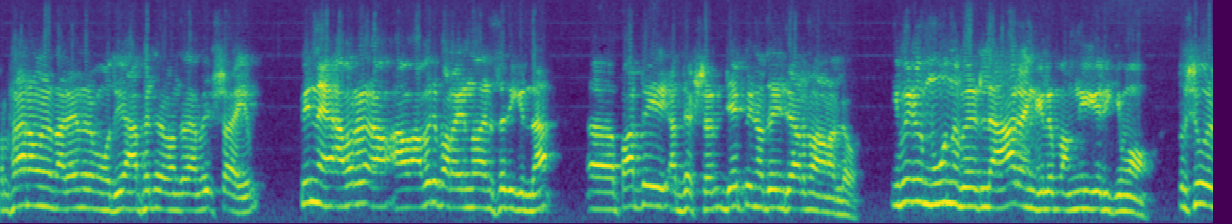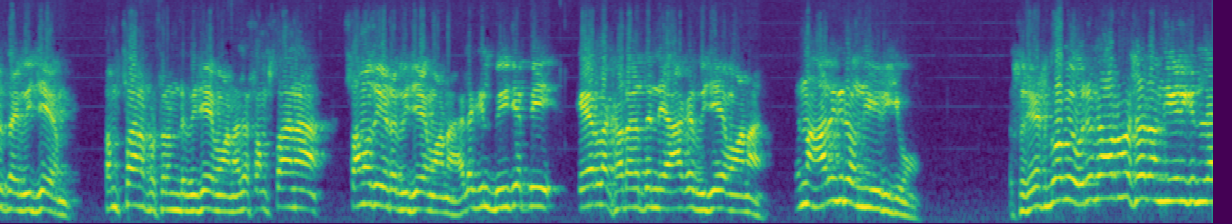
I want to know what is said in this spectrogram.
പ്രധാനമന്ത്രി നരേന്ദ്രമോദി ആഭ്യന്തരമന്ത്രി അമിത്ഷായും പിന്നെ അവർ അവർ പറയുന്നതനുസരിക്കുന്ന പാർട്ടി അധ്യക്ഷൻ ജെ പി നദ്ദയും ചേർന്നതാണല്ലോ. ഇവരിൽ മൂന്ന് പേരിൽ ആരെങ്കിലും അംഗീകരിക്കുമോ? തൃശ്ശൂരത്തെ വിജയം. സംസ്ഥാന പ്രസിഡന്റ് വിജയമാണ് അല്ലെ സംസ്ഥാന സമിതിയുടെ വിജയമാണ് അല്ലെങ്കിൽ ബി ജെ പി കേരള ഘടകത്തിന്റെ ആകെ വിജയമാണ് എന്ന് ആരെങ്കിലും അംഗീകരിക്കുമോ? സുരേഷ് ഗോപി ഒരു കാരണവശാലും അംഗീകരിക്കുന്നില്ല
